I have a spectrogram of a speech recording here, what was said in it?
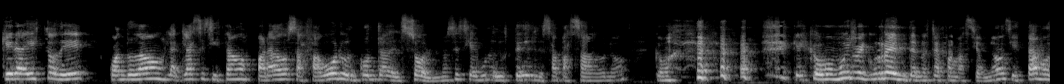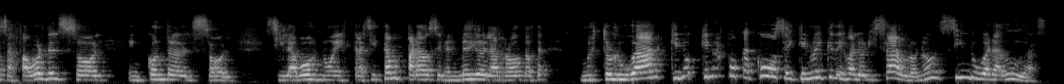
que era esto de cuando dábamos la clase si estábamos parados a favor o en contra del sol. No sé si a alguno de ustedes les ha pasado, ¿no? que es como muy recurrente en nuestra formación, ¿no? Si estamos a favor del sol, en contra del sol, si la voz nuestra, si estamos parados en el medio de la ronda, nuestro lugar, que no, que no es poca cosa y que no hay que desvalorizarlo, ¿no? Sin lugar a dudas.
